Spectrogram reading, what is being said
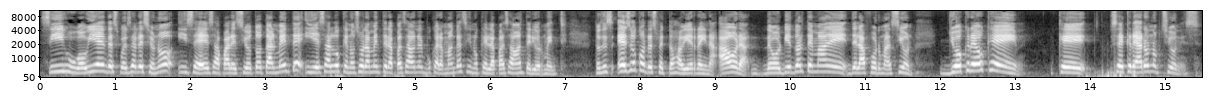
sí jugó bien, después se lesionó y se desapareció totalmente y es algo que no solamente le ha pasado en el Bucaramanga, sino que le ha pasado anteriormente. Entonces, eso con respecto a Javier Reina. Ahora, devolviendo al tema de, la formación, yo creo que, que se crearon opciones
